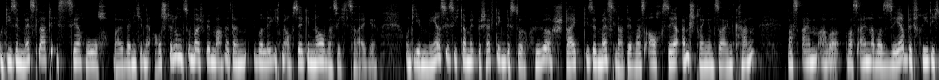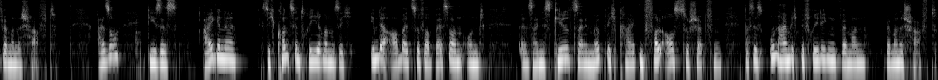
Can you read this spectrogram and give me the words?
Und diese Messlatte ist sehr hoch, weil wenn ich eine Ausstellung zum Beispiel mache, dann überlege ich mir auch sehr genau, was ich zeige. Und je mehr Sie sich damit beschäftigen, desto höher steigt diese Messlatte, was auch sehr anstrengend sein kann, was einem aber, was einen aber sehr befriedigt, wenn man es schafft. Also dieses eigene sich konzentrieren, sich in der Arbeit zu verbessern und äh, seine Skills, seine Möglichkeiten voll auszuschöpfen. Das ist unheimlich befriedigend, wenn man, wenn man es schafft.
